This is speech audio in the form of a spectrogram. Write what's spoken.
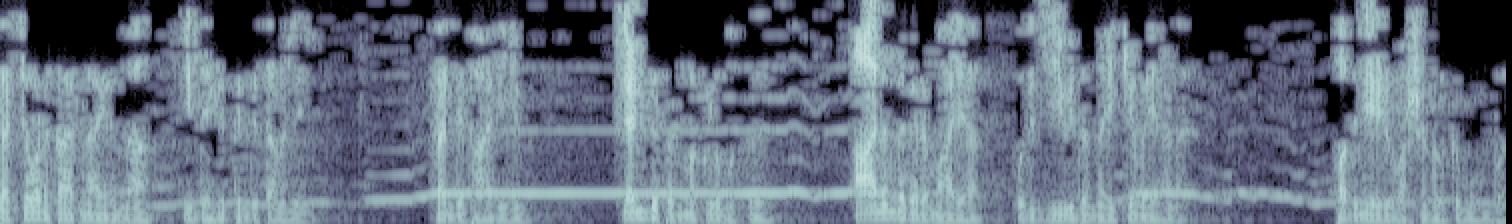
കച്ചവടക്കാരനായിരുന്ന ഇദ്ദേഹത്തിന്റെ തണലിൽ തന്റെ ഭാര്യയും രണ്ട് പെൺമക്കളുമൊത്ത് ആനന്ദകരമായ ഒരു ജീവിതം നയിക്കവെയാണ് പതിനേഴ് വർഷങ്ങൾക്ക് മുമ്പ്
